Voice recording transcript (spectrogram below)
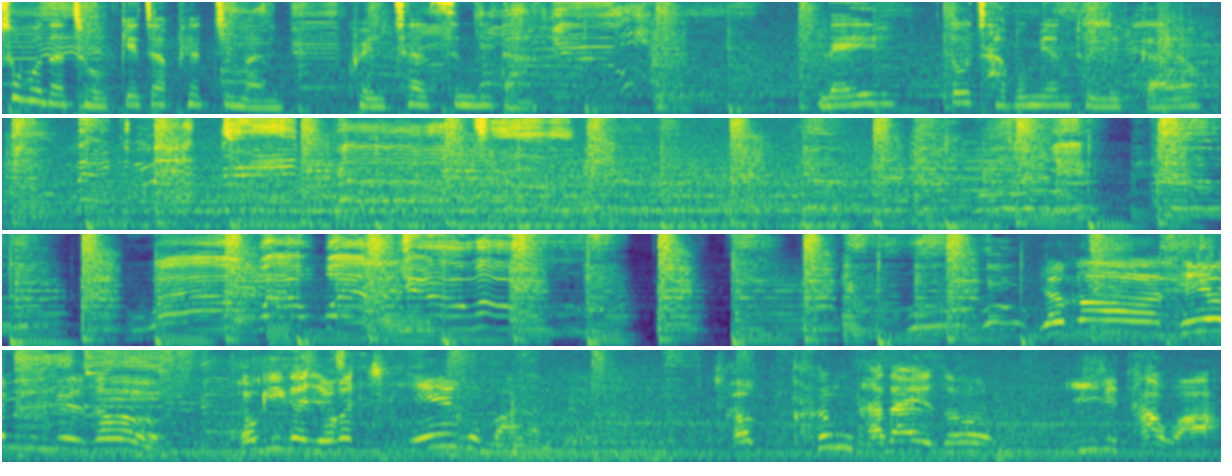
평소보다 적게 잡혔지만 괜찮습니다. 내일 또 잡으면 되니까요. 여가 대한민국에서 거기가 여가 제일 많은데 저 큰 바다에서 일이 다 와.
